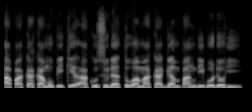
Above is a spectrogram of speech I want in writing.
apakah kamu pikir aku sudah tua maka gampang dibodohi?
